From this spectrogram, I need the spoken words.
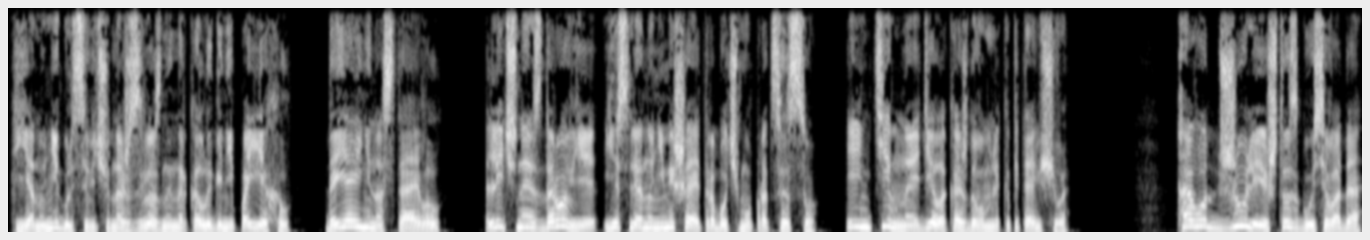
К Яну Нигульсовичу наш звездный нарколыга не поехал, да я и не настаивал. Личное здоровье, если оно не мешает рабочему процессу, интимное дело каждого млекопитающего. А вот Джулии, что с гуся вода?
